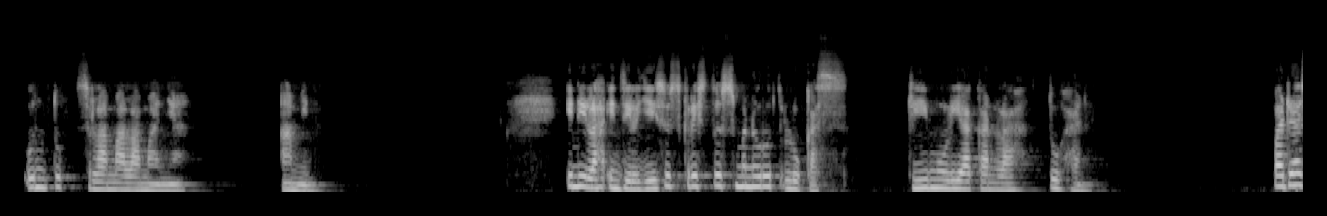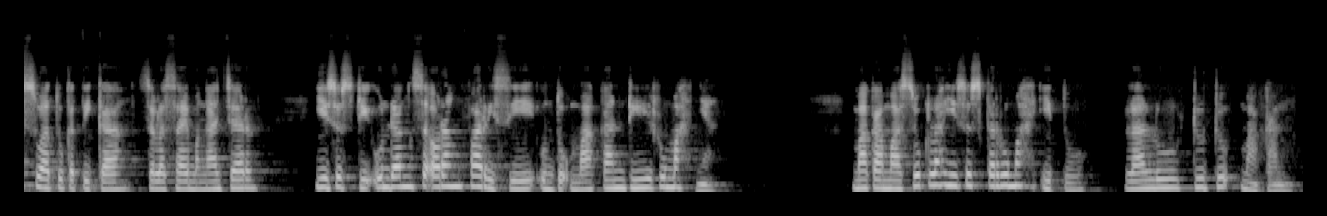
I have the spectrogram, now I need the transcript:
untuk selama-lamanya. Amin. Inilah Injil Yesus Kristus menurut Lukas. Dimuliakanlah Tuhan. Pada suatu ketika, selesai mengajar, Yesus diundang seorang Farisi untuk makan di rumahnya. Maka masuklah Yesus ke rumah itu, lalu duduk makan.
